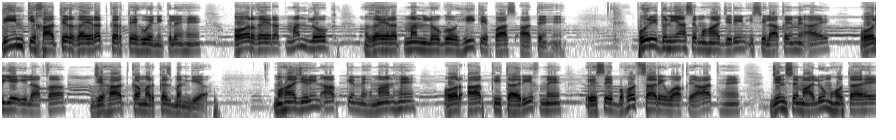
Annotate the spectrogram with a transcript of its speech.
دین کی خاطر غیرت کرتے ہوئے نکلے ہیں اور غیرت مند لوگ غیرت مند لوگوں ہی کے پاس آتے ہیں۔ پوری دنیا سے مہاجرین اس علاقے میں آئے اور یہ علاقہ جہاد کا مرکز بن گیا۔ مہاجرین آپ کے مہمان ہیں اور آپ کی تاریخ میں ایسے بہت سارے واقعات ہیں جن سے معلوم ہوتا ہے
